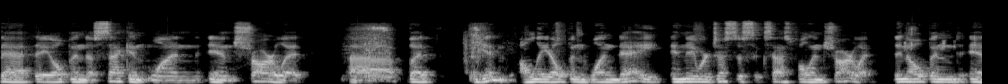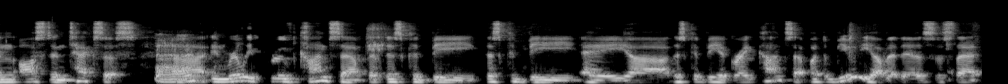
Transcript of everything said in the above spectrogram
that they opened a second one in Charlotte. Uh, but again, only opened one day, and they were just as successful in Charlotte. Then opened in Austin, Texas, uh-huh. uh, and really proved concept that this could be this could be a uh, this could be a great concept. But the beauty of it is is that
